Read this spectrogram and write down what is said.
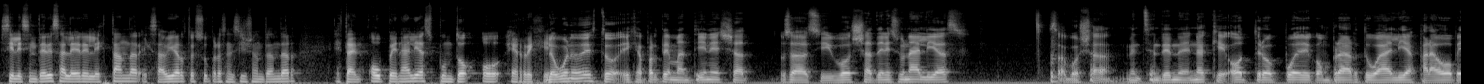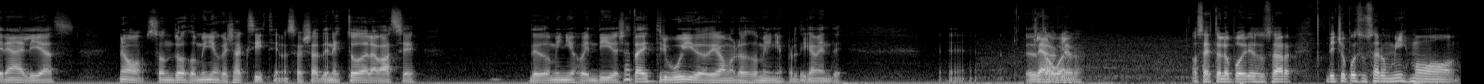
Si les interesa leer el estándar, es abierto, es súper sencillo de entender. Está en openalias.org. Lo bueno de esto es que aparte mantiene ya, o sea, si vos ya tenés un alias, o sea, vos ya, ¿se entiende? No es que otro puede comprar tu alias para OpenAlias. No, son dos dominios que ya existen, o sea, ya tenés toda la base de dominios vendidos. Ya está distribuido, digamos, los dominios prácticamente. Eh, claro, claro. O sea, esto lo podrías usar. De hecho, puedes usar un mismo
